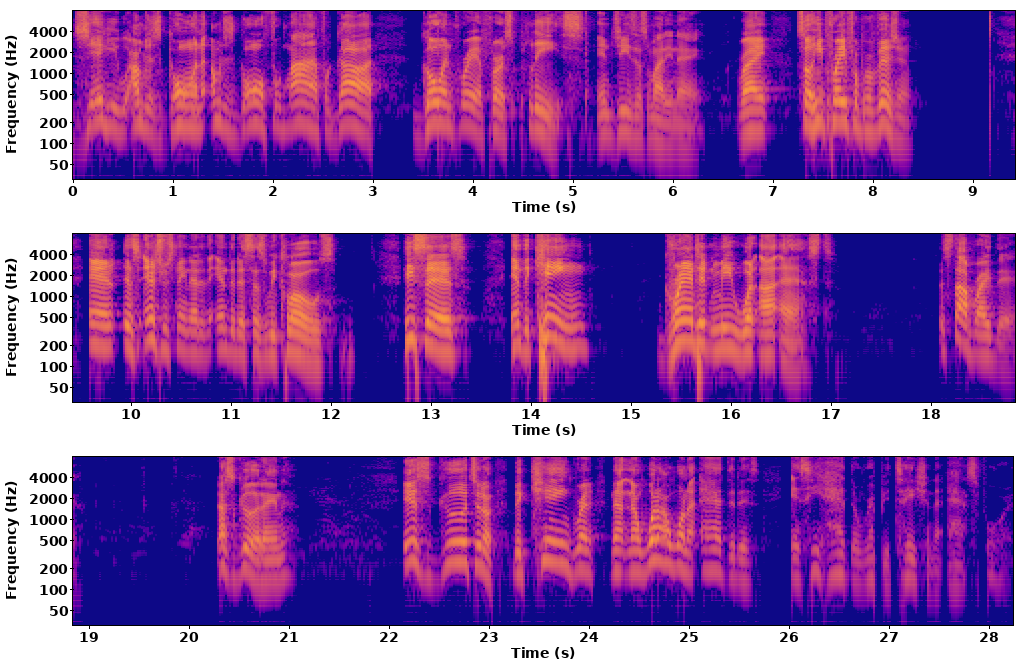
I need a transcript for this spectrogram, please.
Jiggy, I'm just going, I'm just going for mine, for God. Go in prayer first, please, in Jesus' mighty name. Right? So he prayed for provision. And it's interesting that at the end of this, as we close, he says, And the king granted me what I asked. Let's stop right there. That's good, ain't it? It's good to know. The king granted. Now, now what I want to add to this is he had the reputation to ask for it.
